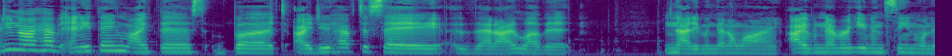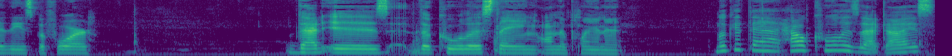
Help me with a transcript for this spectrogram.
do not have anything like this, but I do have to say that I love it. Not even gonna lie. I've never even seen one of these before. That is the coolest thing on the planet. Look at that. How cool is that, guys?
